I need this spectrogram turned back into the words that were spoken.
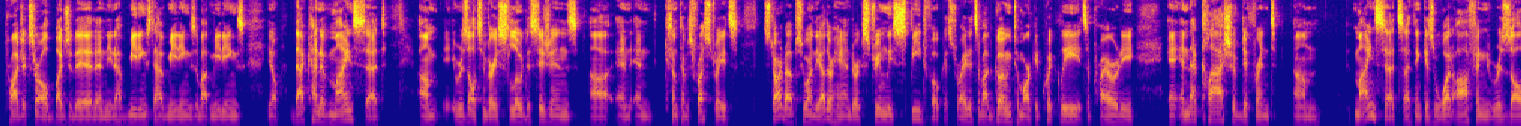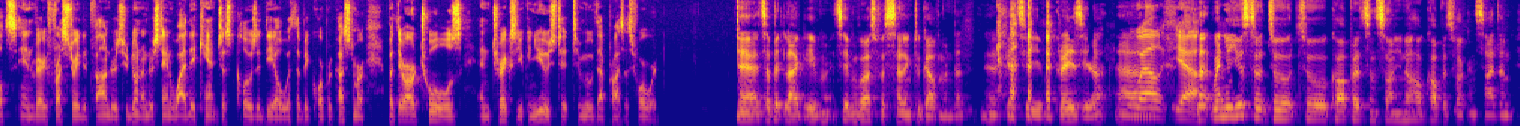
projects are all budgeted and you know have meetings to have meetings about meetings you know that kind of mindset um, it results in very slow decisions uh, and and sometimes frustrates startups who on the other hand are extremely speed focused right? It's about going to market quickly. It's a priority. And, and that clash of different um, mindsets i think is what often results in very frustrated founders who don't understand why they can't just close a deal with a big corporate customer. But there are tools and tricks you can use to, to move that process forward yeah, it's a bit like even it's even worse for selling to government. That uh, gets you even crazier. Uh, well, yeah. But when you're used to, to to corporates and so on, you know how corporates work inside. Then,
